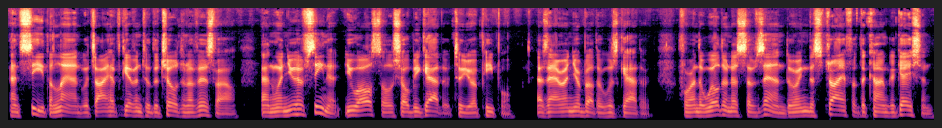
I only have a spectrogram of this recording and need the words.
and see the land which I have given to the children of Israel. And when you have seen it, you also shall be gathered to your people, as Aaron your brother was gathered. For in the wilderness of Zin, during the strife of the congregation,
